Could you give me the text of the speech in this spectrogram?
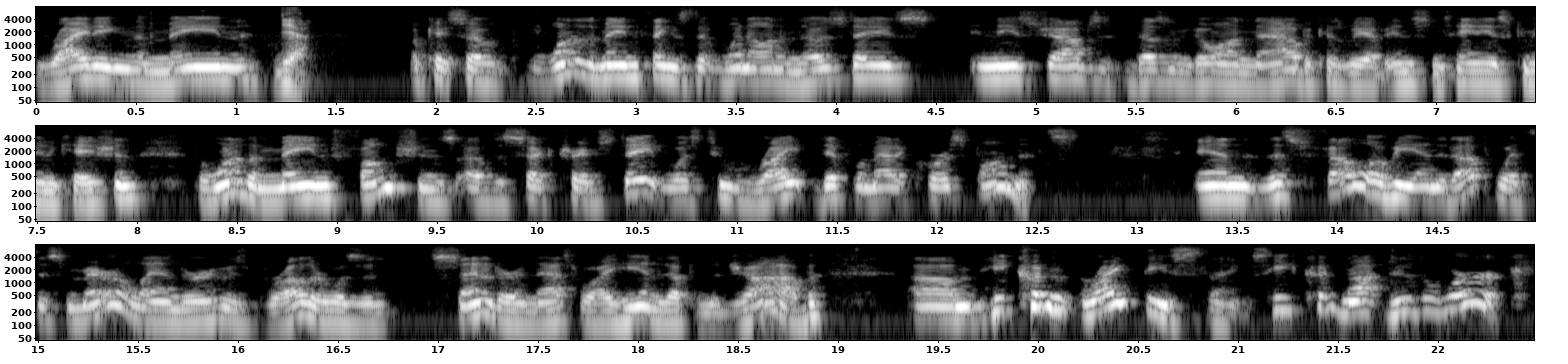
writing the main. Yeah. Okay, so one of the main things that went on in those days in these jobs it doesn't go on now because we have instantaneous communication. But one of the main functions of the Secretary of State was to write diplomatic correspondence. And this fellow he ended up with, this Marylander whose brother was a senator, and that's why he ended up in the job, um, he couldn't write these things. He could not do the work.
